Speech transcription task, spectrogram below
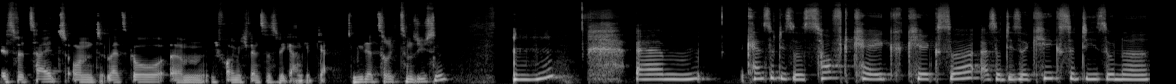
es wird Zeit und let's go. Ähm, ich freue mich, wenn es das vegan gibt. Ja, wieder zurück zum Süßen. Mhm. Ähm, Kennst du diese Softcake-Kekse? Also diese Kekse, die so eine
